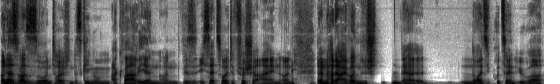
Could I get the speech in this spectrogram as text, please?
Und das war so enttäuschend. Es ging um Aquarien und ich setze heute Fische ein und dann hat er einfach eine, äh, 90 Prozent über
